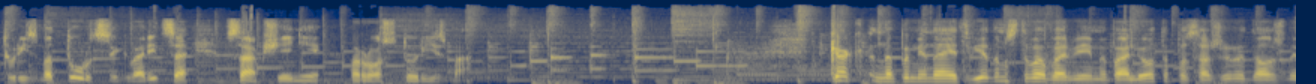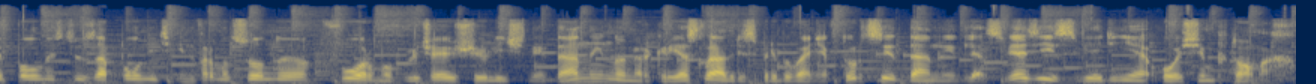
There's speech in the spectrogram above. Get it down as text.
туризма Турции, говорится в сообщении Ростуризма. Как напоминает ведомство, во время полета пассажиры должны полностью заполнить информационную форму, включающую личные данные, номер кресла, адрес пребывания в Турции, данные для связи и сведения о симптомах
